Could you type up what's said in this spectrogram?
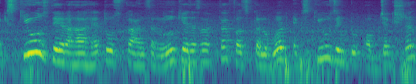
एक्सक्यूज़ दे रहा है तो उसका आंसर नहीं किया जा सकता। First convert excuse into objection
